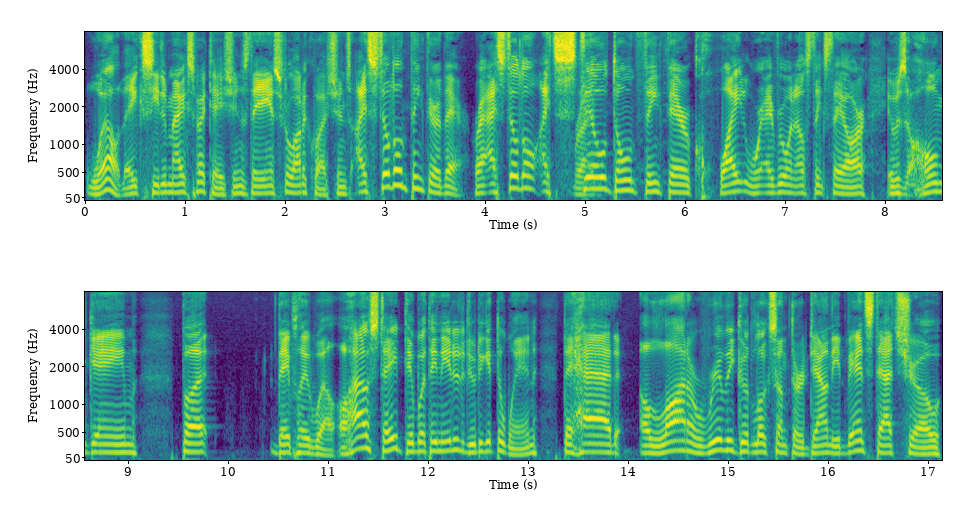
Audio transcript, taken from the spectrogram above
well. They exceeded my expectations. They answered a lot of questions. I still don't think they're there, right? I still don't I still don't think they're quite where everyone else thinks they are. It was a home game, but they played well. Ohio State did what they needed to do to get the win. They had a lot of really good looks on third down. The advanced stats show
